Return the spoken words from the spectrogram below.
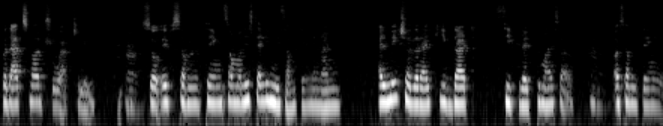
but that's not true actually. Hmm. So if something, someone is telling me something, and I'm, I'll make sure that I keep that secret to myself, Hmm. or something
